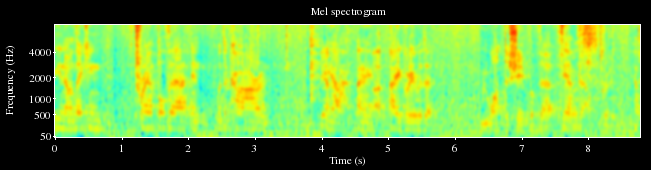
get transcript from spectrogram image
you know, they can trample that and, with a car and, Yeah. yeah, I, I agree with it. we want the shape of that Yeah. flowed out. Okay. Yep.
